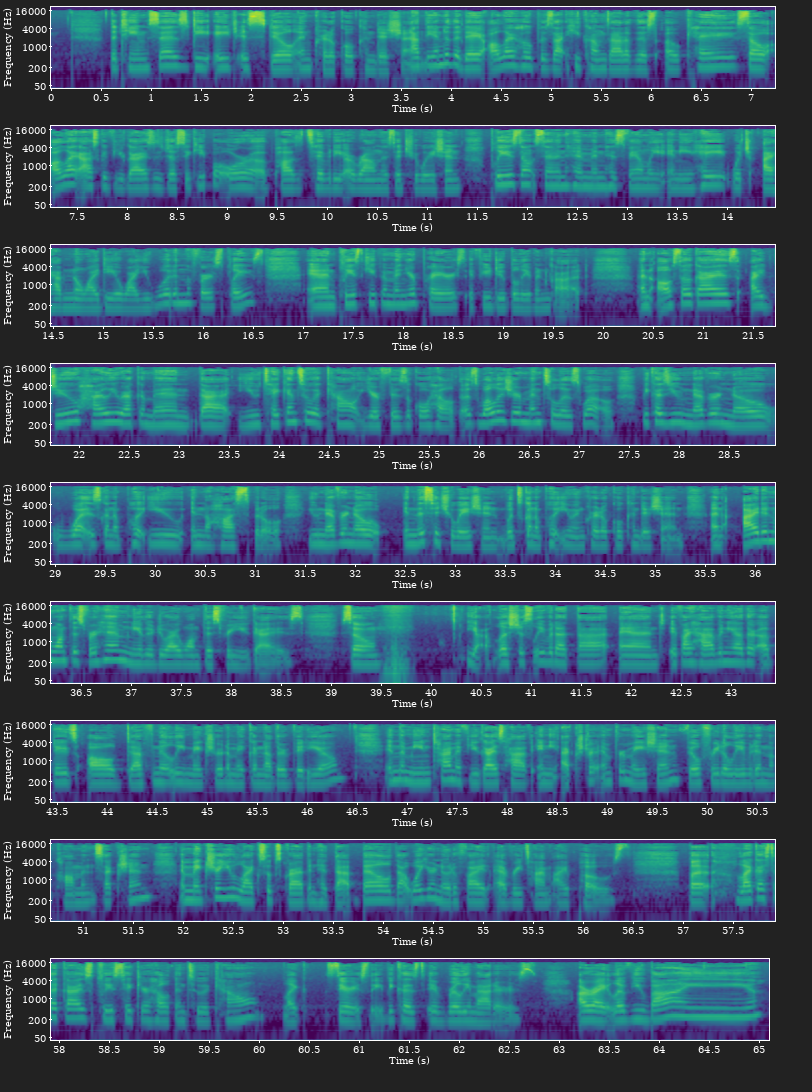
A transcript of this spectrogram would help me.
The team says DH is still in critical condition. At the end of the day, all I hope is that he comes out of this okay. So, all I ask of you guys is just to keep an aura of positivity around the situation. Please don't send him and his family any hate, which I have no idea why you would in the first place. And please keep him in your prayers if you do believe in God. And also, guys, I do highly recommend that you take into account your physical health as well as your mental as well, because you never know what is going to put you you in the hospital. You never know in this situation what's going to put you in critical condition. And I didn't want this for him, neither do I want this for you guys. So, yeah, let's just leave it at that. And if I have any other updates, I'll definitely make sure to make another video. In the meantime, if you guys have any extra information, feel free to leave it in the comment section. And make sure you like, subscribe, and hit that bell. That way you're notified every time I post. But like I said, guys, please take your health into account. Like, seriously, because it really matters. All right, love you. Bye.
